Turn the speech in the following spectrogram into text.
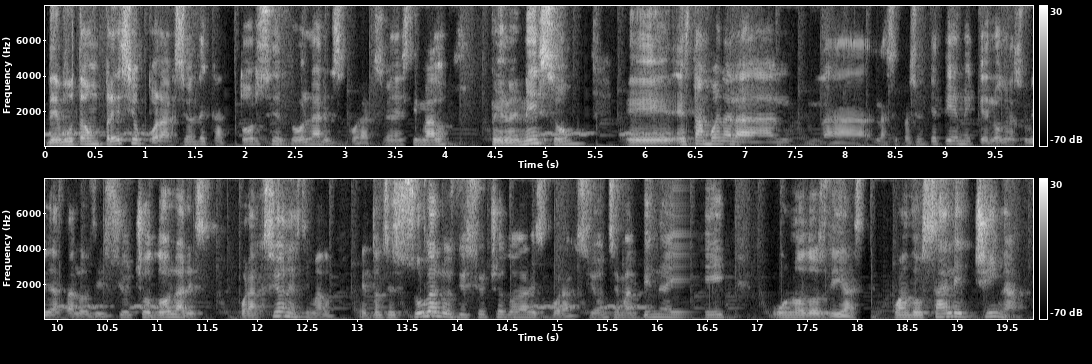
debuta un precio por acción de 14 dólares por acción estimado, pero en eso eh, es tan buena la, la, situación que tiene que logra subir hasta los 18 dólares por acción estimado. Entonces sube a los 18 dólares por acción, se mantiene ahí uno o dos días. Cuando sale China,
